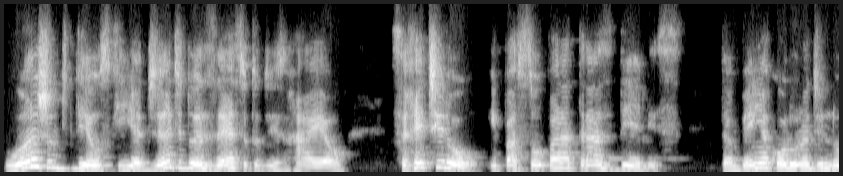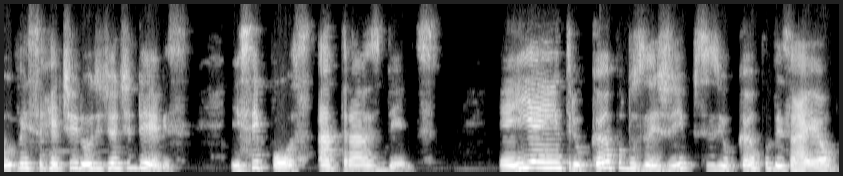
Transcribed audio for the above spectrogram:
o anjo de Deus que ia diante do exército de Israel se retirou e passou para trás deles. Também a coluna de nuvem se retirou de diante deles e se pôs atrás deles. E ia entre o campo dos egípcios e o campo de Israel.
